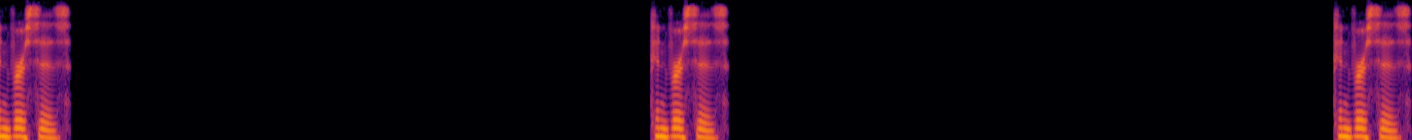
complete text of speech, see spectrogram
converses converses. Converses.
